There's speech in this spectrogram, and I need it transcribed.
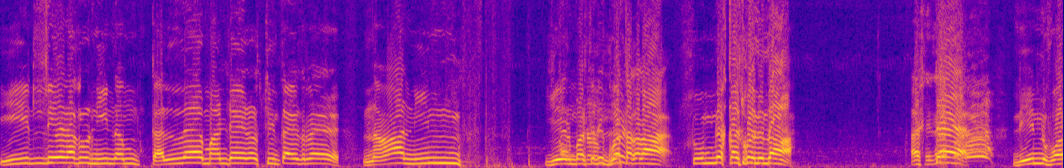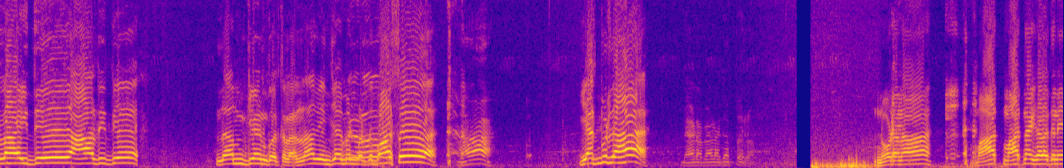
ಇಲ್ಲೇನಾದರೂ ನೀ ನಮ್ಮ ತಲೆ ಮಂಡೆ ಏನಾದ್ರು ತಿಂತಾ ಇದ್ರೆ ನಾ ನೀನ್ ಏನು ಮಾಡ್ತೀನಿ ಗೊತ್ತಾಗಲ್ಲ. ಸುಮ್ಮನೆ ಕಳ್ಸ್ಕೊಳ್ಳಿಂದ ಅಷ್ಟೇ. ನಿನ್ನ ಹೊಲ ಇದೆ ಆದಿದೆ ನಮ್ಗೇನು ಗೊತ್ತಲ್ಲ ನಾವು ಎಂಜಾಯ್ಮೆಂಟ್ ಮಾಡ್ತೇವೆ. ಬಾಸ್ ಎದ್ ಬಿಡ್ಲಾ? ನೋಡೋಣ ಮಾತ್ ಮಾತ್ನಾಗ ಹೇಳತೀನಿ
